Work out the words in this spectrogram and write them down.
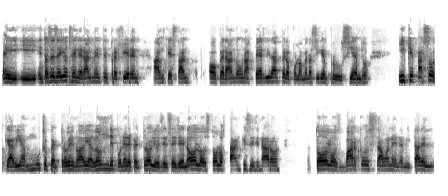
Y, entonces ellos generalmente prefieren, aunque están operando una pérdida, pero por lo menos siguen produciendo. ¿Y qué pasó? Que había mucho petróleo y no había dónde poner el petróleo. Se, se llenó, los, todos los tanques se llenaron, todos los barcos estaban en la mitad del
